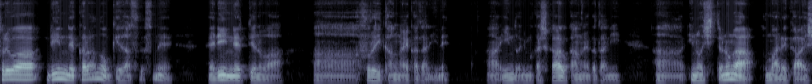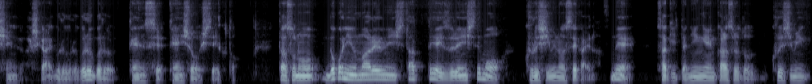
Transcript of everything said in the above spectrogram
それは輪廻からの下脱ですね。輪廻っていうのはあ古い考え方にねあ、インドに昔からある考え方にあ命っていうのが生まれ変わり進化しかぐるぐるぐるぐる転転生していくと。ただそのどこに生まれるにしたっていずれにしても苦しみの世界なんですね。さっき言った人間からすると苦しみ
